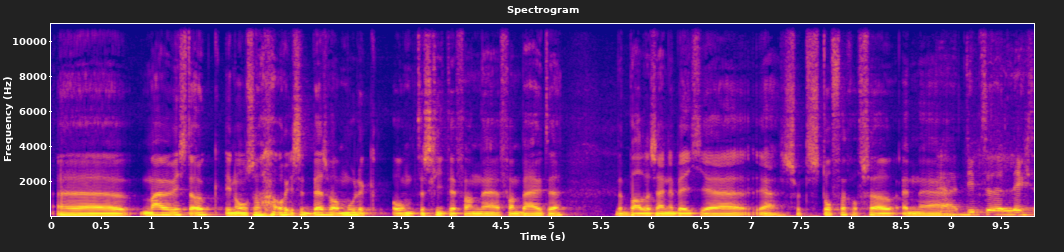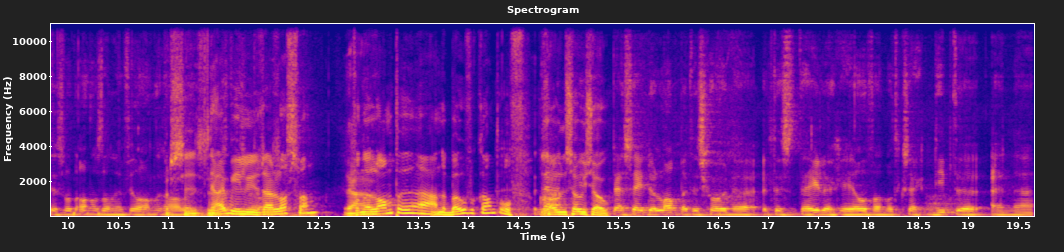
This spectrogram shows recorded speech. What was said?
Eh, maar we wisten ook, in onze hal is het best wel moeilijk om te schieten van, eh, van buiten. De ballen zijn een beetje eh, ja, een soort stoffig of zo. En, eh, Ja, diepte licht is wat anders dan in veel andere Precies. hallen. Ja, hebben jullie daar last van? Ja. Van de lampen aan de bovenkant? Of Ja, gewoon sowieso? Per se de lamp, het is gewoon eh, het, is het hele geheel van wat ik zeg, diepte en, eh,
